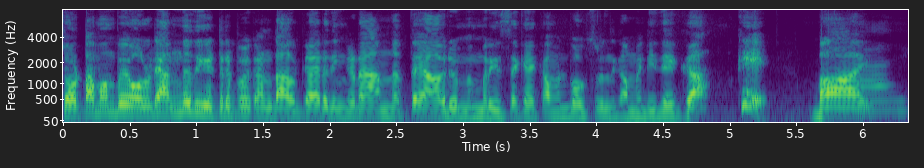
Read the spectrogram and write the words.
ചോട്ടാ മുംബൈ ഓൾറെഡി അന്ന് തിയേറ്ററിൽ പോയി കണ്ട ആൾക്കാർ നിങ്ങളുടെ അന്നത്തെ ആ ഒരു മെമ്മറീസ് ഒക്കെ കമന്റ് ബോക്സിൽ നിന്ന് കമന്റ് ചെയ്തേക്കുക ഓക്കെ ബൈ Bye.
